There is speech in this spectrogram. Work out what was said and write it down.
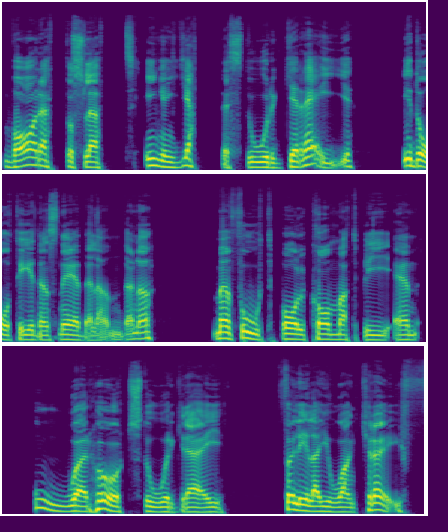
var rätt och slätt ingen jättestor grej i dåtidens Nederländerna. Men fotboll kom att bli en oerhört stor grej för lilla Johan Cruyff.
